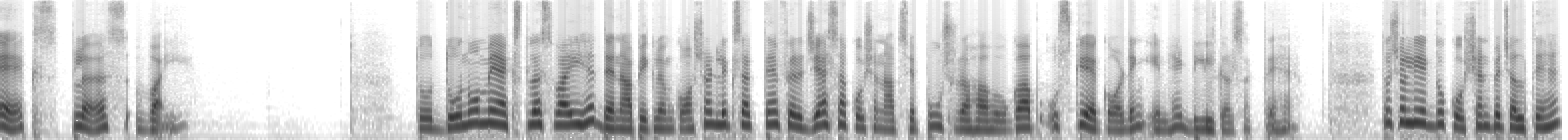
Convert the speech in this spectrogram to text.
X प्लस वाई तो दोनों में x प्लस वाई है देन आप एक कॉन्स्टेंट लिख सकते हैं, फिर जैसा क्वेश्चन आपसे पूछ रहा होगा, आप उसके अकॉर्डिंग इन्हें डील कर सकते हैं। तो चलिए एक दो क्वेश्चन पे चलते हैं,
